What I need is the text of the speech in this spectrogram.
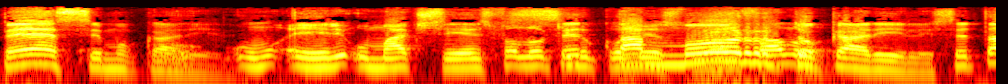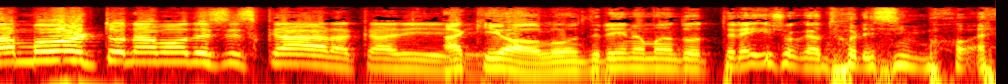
Péssimo, Carilli. Um- ele, o Marco Ciêncio falou que Você no tá começo do ano morto, falou. Carilli. Você tá morto na mão desses caras, Carilli. Aqui, ó, o Londrina mandou três jogadores embora.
